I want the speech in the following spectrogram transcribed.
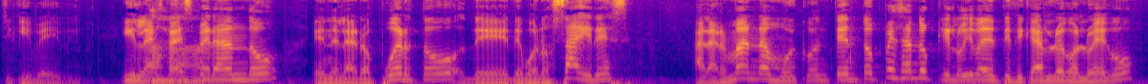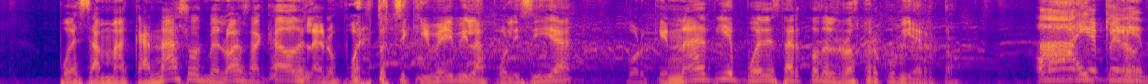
Chiqui Baby. Y la está esperando en el aeropuerto de, de Buenos Aires. A la hermana, muy contento, pensando que lo iba a identificar luego, luego. Pues a macanazos me lo han sacado del aeropuerto, Chiqui Baby, la policía, porque nadie puede estar con el rostro cubierto. Ay, Oye, pero qué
